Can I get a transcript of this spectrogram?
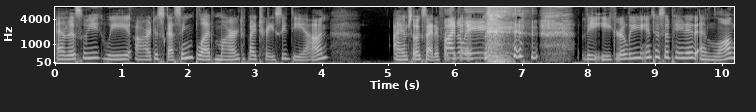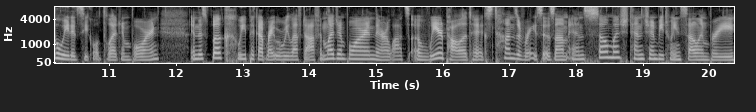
And this week we are discussing Bloodmarked by Tracy Deonn. I am so excited for Finally. the eagerly anticipated and long awaited sequel to Legendborn. In this book, we pick up right where we left off in Legendborn. There are lots of weird politics, tons of racism, and so much tension between Sel and Bree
